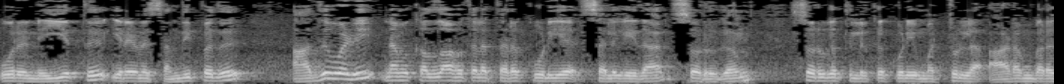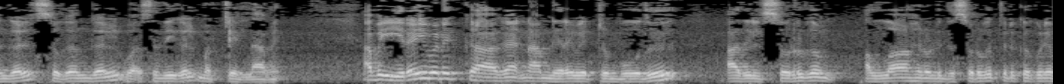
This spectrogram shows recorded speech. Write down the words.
ஒரு நெய்யத்து இறைவனை சந்திப்பது அது வழி நமக்கு அல்லாஹால தரக்கூடிய சலுகைதான் சொர்க்கம். சொர்க்கத்தில் இருக்கக்கூடிய மற்றுள்ள ஆடம்பரங்கள் சுகங்கள் வசதிகள் மற்ற எல்லாமே அப்ப இறைவனுக்காக நாம் நிறைவேற்றும் போது அதில் சொர்க்கம் அல்லாஹனுடைய இந்த சொர்க்கத்தில் இருக்கக்கூடிய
